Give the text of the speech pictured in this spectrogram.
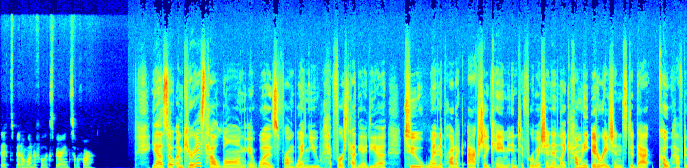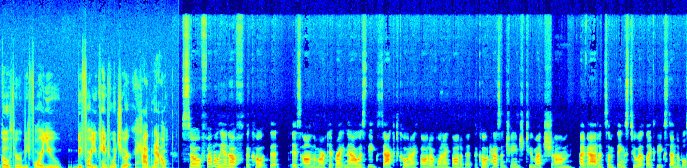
it's been a wonderful experience so far. Yeah, so I'm curious how long it was from when you first had the idea to when the product actually came into fruition and like how many iterations did that coat have to go through before you before you came to what you have now? So, funnily enough, the coat that is on the market right now is the exact coat I thought of when I thought of it. The coat hasn't changed too much. Um, I've added some things to it, like the extendable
